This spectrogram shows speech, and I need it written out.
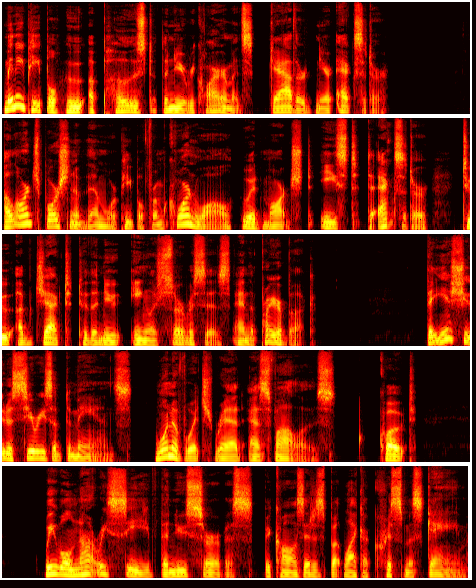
Many people who opposed the new requirements gathered near Exeter. A large portion of them were people from Cornwall who had marched east to Exeter to object to the new English services and the prayer book. They issued a series of demands, one of which read as follows quote, We will not receive the new service because it is but like a Christmas game.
